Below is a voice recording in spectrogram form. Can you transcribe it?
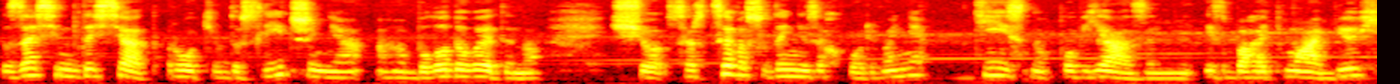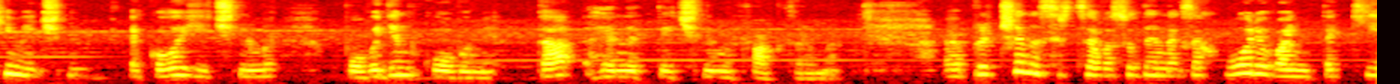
за 70 років дослідження було доведено, що серцево-судинні захворювання тісно пов'язані із багатьма біохімічними, екологічними, поведінковими та генетичними факторами. Е, причини серцево-судинних захворювань, такі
